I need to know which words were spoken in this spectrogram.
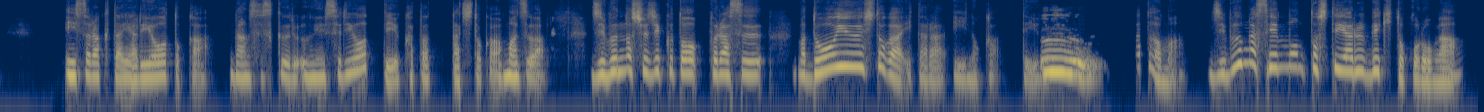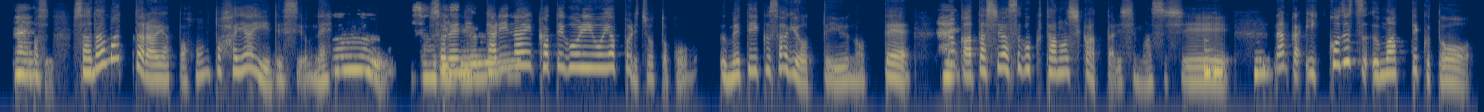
インストラクターやるよとか、ダンススクール運営するよっていう方たちとかは、まずは自分の主軸とプラス、まあ、どういう人がいたらいいのかっていううん。あとはまあ、自分が専門としてやるべきところがはい。まあ定まったらやっぱ本当早いですよね。うん。そうですそれ。に足りないカテゴリーをやっぱりちょっとこう埋めていく作業っていうのって、はいなんか私はすごく楽しかったりしますうんし、うんなんか一個ずつ埋まっていくと、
